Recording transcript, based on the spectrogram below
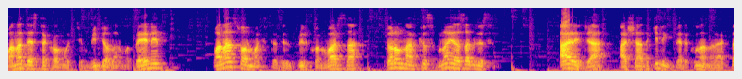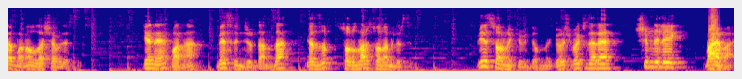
Bana destek olmak için videolarımı beğenin. Bana sormak istediğiniz bir konu varsa yorumlar kısmına yazabilirsiniz. Ayrıca aşağıdaki linkleri kullanarak da bana ulaşabilirsiniz. Gene bana Messenger'dan da yazıp sorular sorabilirsiniz. Bir sonraki videomda görüşmek üzere. Şimdilik bay bay.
